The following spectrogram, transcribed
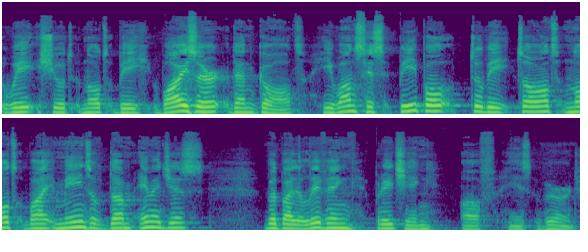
we should not be wiser than God. He wants his people to be taught not by means of dumb images, but by the living preaching of his word.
